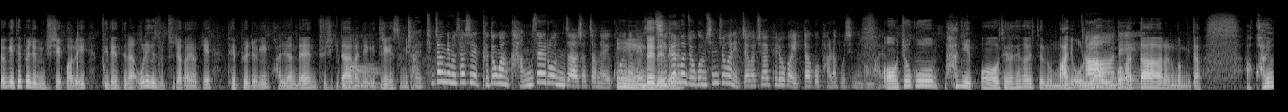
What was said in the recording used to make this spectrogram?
여기에 대표적인 주식 바로 이 비덴트나 우리기술 투자가 여기에 대표적인 관련된 주식이다라는 아. 얘기 드리겠습니다. 네, 팀장님은 사실 그동안 강세론자셨잖아요. 코인에 음, 대해서. 네네네. 지금은 조금 신중한 입장을 취할 필요가 있다고 바라보시는 건가요? 어 조금 많이 어 제가 생각했을 때는 많이 올라온 아, 것 네. 같다라는 겁니다. 아 과연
